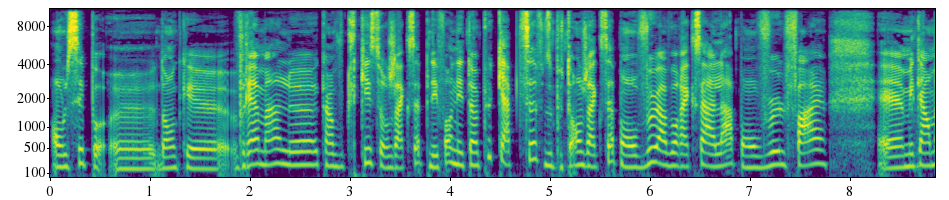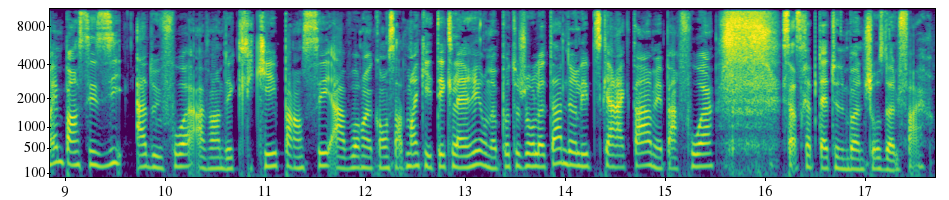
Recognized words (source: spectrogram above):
On le sait pas. Euh, donc euh, vraiment là, quand vous cliquez sur j'accepte, des fois on est un peu captif du bouton j'accepte. On veut avoir accès à l'app, on veut le faire, mais quand même pensez-y à deux fois de cliquer. Pensez à avoir un consentement qui est éclairé. On n'a pas toujours le temps de lire les petits caractères, mais parfois ça serait peut-être une bonne chose de le faire.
